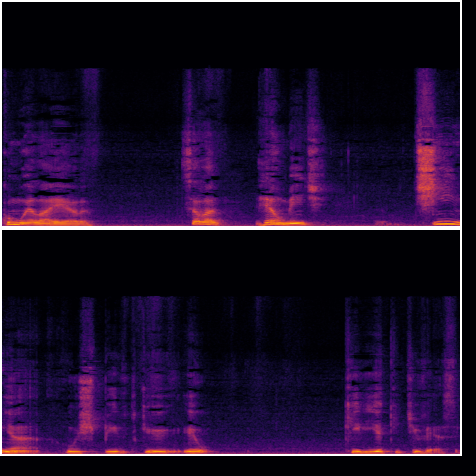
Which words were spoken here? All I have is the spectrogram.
como ela era, se ela realmente tinha o espírito que eu queria que tivesse.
